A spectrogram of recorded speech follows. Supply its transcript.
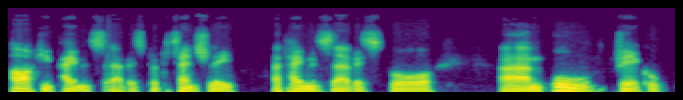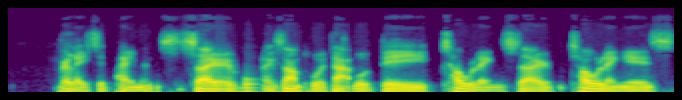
parking payment service, but potentially a payment service for um, all vehicle related payments. So one example with that would be tolling. So tolling is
